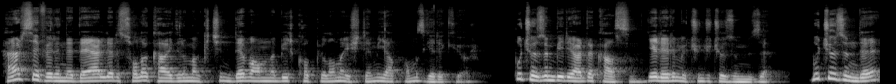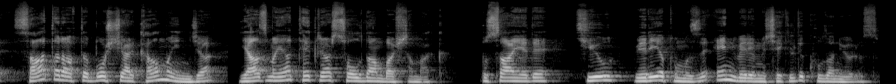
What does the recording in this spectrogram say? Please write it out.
Her seferinde değerleri sola kaydırmak için devamlı bir kopyalama işlemi yapmamız gerekiyor. Bu çözüm bir yerde kalsın. Gelelim üçüncü çözümümüze. Bu çözümde sağ tarafta boş yer kalmayınca yazmaya tekrar soldan başlamak. Bu sayede Q veri yapımızı en verimli şekilde kullanıyoruz.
